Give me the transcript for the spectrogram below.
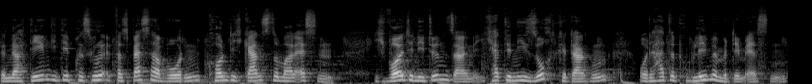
Denn nachdem die Depressionen etwas besser wurden, konnte ich ganz normal essen. Ich wollte nie dünn sein, ich hatte nie Suchtgedanken oder hatte Probleme mit dem Essen.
